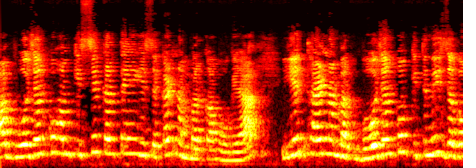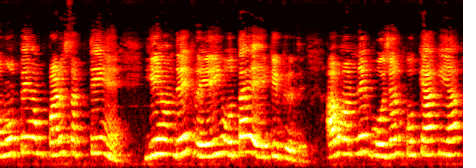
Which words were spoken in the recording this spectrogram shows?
अब भोजन को हम किससे करते हैं? ये सेकंड नंबर का हो गया। ये थर्ड नंबर भोजन को कितनी जगहों पे हम पढ़ सकते हैं? ये हम देख रहे ही होता है एकीकृत। अब हमने भोजन को क्या किया?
